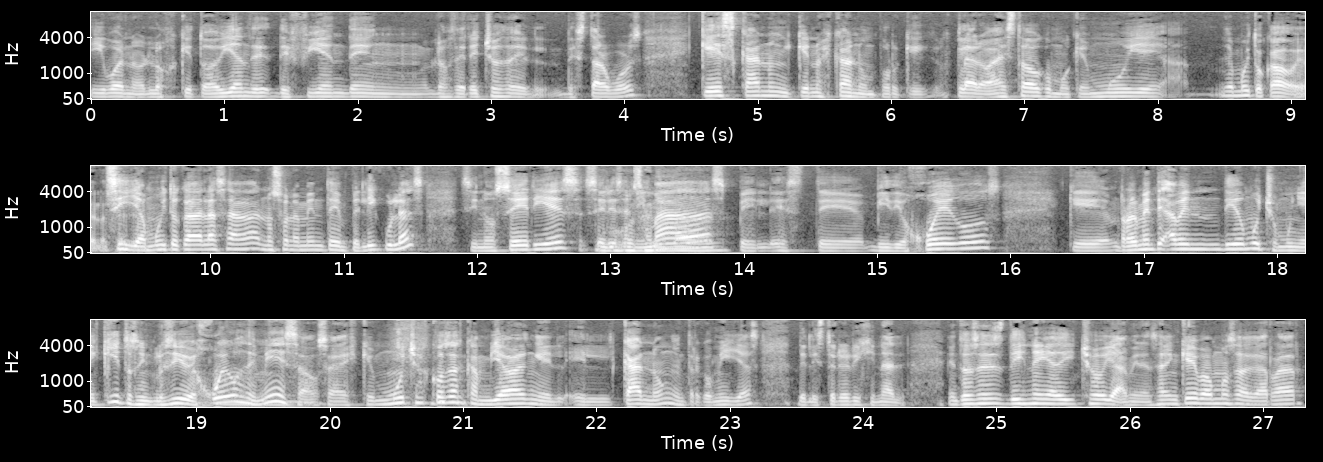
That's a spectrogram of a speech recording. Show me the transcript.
y bueno, los que todavía de- defienden los derechos del- de, Star Wars, qué es canon y qué no es canon, porque claro, ha estado como que muy... eh, Ya muy tocado ya la Sí, serie. ya muy tocada la saga, no solamente en películas, sino series, series Dibujos animadas, animados. pel- este, videojuegos, que realmente ha vendido mucho, muñequitos inclusive, juegos de mesa, o sea, es que muchas cosas cambiaban el, el canon, entre comillas, de la historia original. Entonces Disney ha dicho, ya, miren, ¿saben qué? Vamos a agarrar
